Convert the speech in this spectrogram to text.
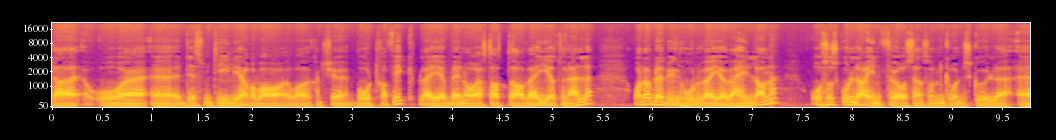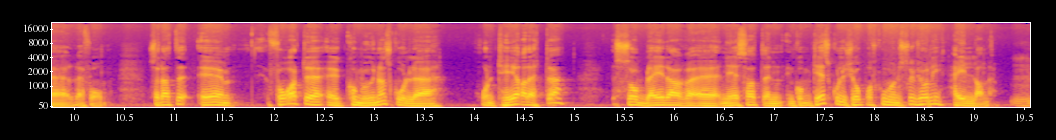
Der, og eh, det som tidligere var, var kanskje båttrafikk, ble, ble nå erstatta av veier og tunneler. Og det ble bygd hovedveier over hele landet. Og så skulle det innføres en sånn grunnskolereform. Så dette, eh, for at eh, kommunene skulle håndtere dette, så ble det nedsatt en, en komité som skulle se på kommunestrukturen i hele landet. Mm.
